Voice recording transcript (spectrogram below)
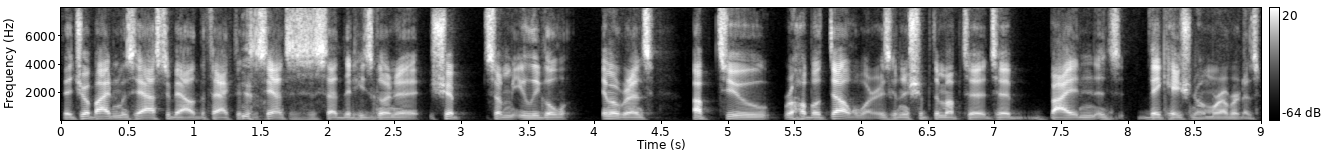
that Joe Biden was asked about the fact that DeSantis has said that he's going to ship some illegal immigrants up to Rehoboth, Delaware. He's going to ship them up to, to Biden's vacation home, wherever it is.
